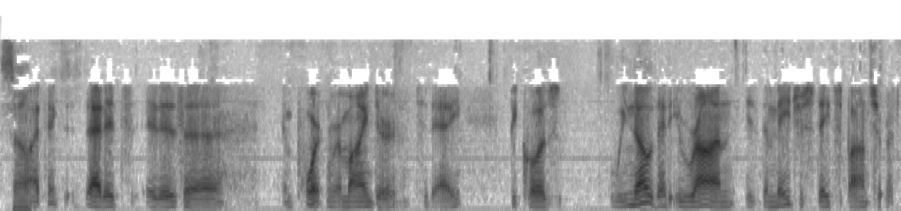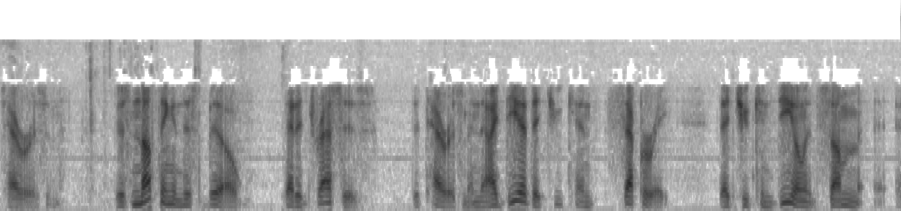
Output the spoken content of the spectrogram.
So I think that it's it is a important reminder today because we know that Iran is the major state sponsor of terrorism. There's nothing in this bill that addresses the terrorism and the idea that you can separate, that you can deal in some uh,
